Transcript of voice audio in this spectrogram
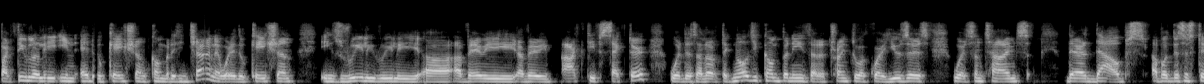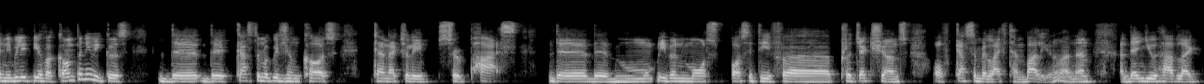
particularly in education companies in China where education is really really uh, a very a very active sector where there's a lot of technology companies that are trying to acquire users where sometimes there are doubts about the sustainability of a company because the the customer acquisition cost can actually surpass the the even most positive uh, projections of customer lifetime value you know? and, and and then you have like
